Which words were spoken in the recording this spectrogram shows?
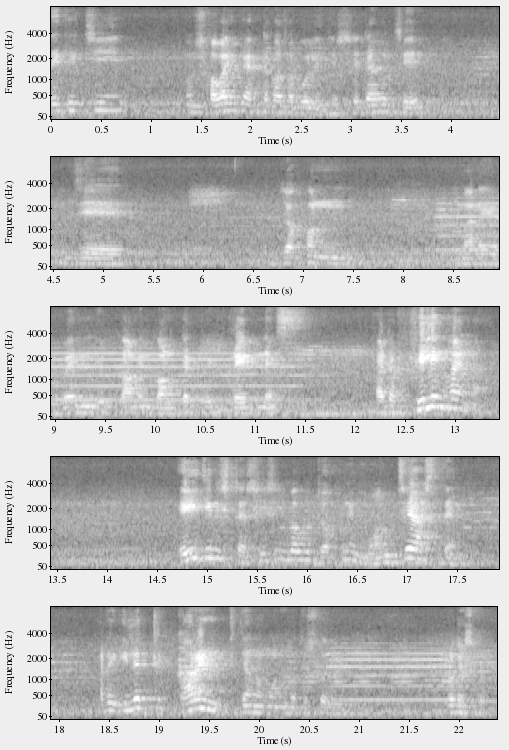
দেখেছি সবাইকে একটা কথা বলি যে সেটা হচ্ছে যে যখন মানে when you come in contact with greatness একটা ফিলিং হয় না। এই জিনিসটা শিশিরবাবু যখনই মঞ্চে আসতেন, একটা ইলেকট্রিক কারেন্ট যেন মনে হতো শরীর প্রবেশ করত।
